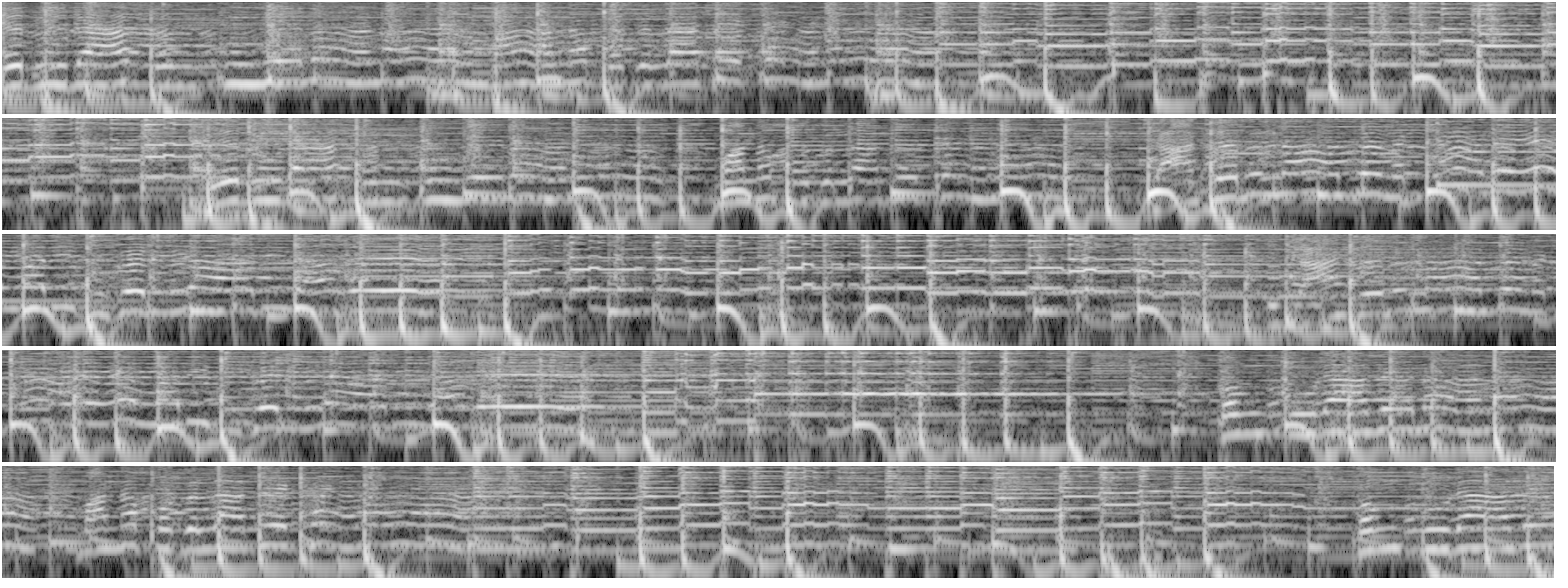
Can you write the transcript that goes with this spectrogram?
રૂડા કંકુએ નાના માના પગલા દેખાણા. રૂડા કંકુડાવે નાના માના પગલા દેખા કંકુડાવે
